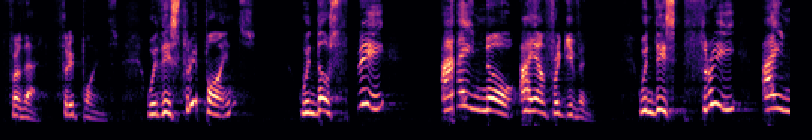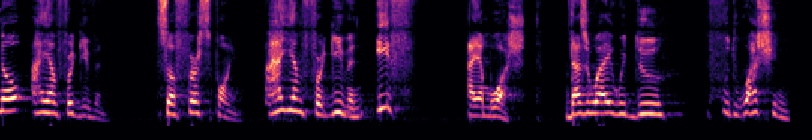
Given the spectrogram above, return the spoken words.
for that. Three points. With these three points, with those three, I know I am forgiven. With these three, I know I am forgiven. So, first point I am forgiven if I am washed. That's why we do foot washing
